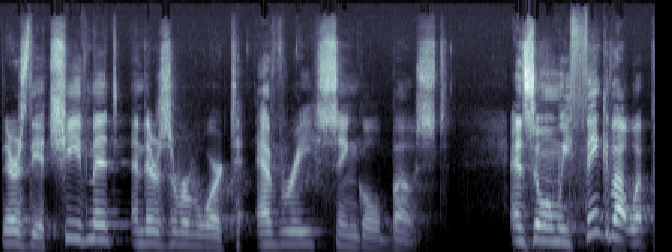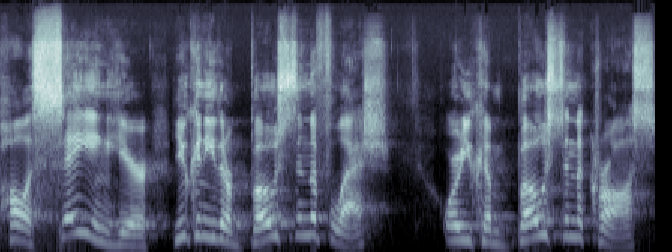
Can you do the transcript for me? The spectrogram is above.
there's the achievement, and there's a reward to every single boast. And so when we think about what Paul is saying here, you can either boast in the flesh or you can boast in the cross.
